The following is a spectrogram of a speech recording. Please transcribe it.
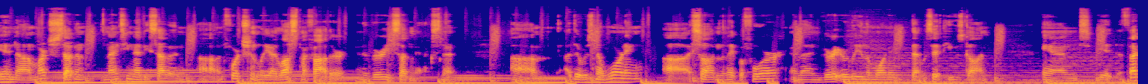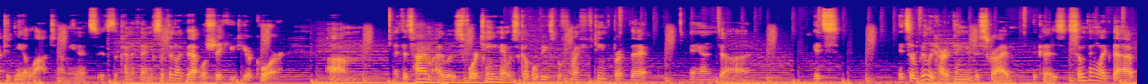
In uh, March 7th, 1997, uh, unfortunately, I lost my father in a very sudden accident. Um, there was no warning. Uh, I saw him the night before, and then very early in the morning, that was it. He was gone, and it affected me a lot. I mean, it's it's the kind of thing. Something like that will shake you to your core. Um, at the time, I was 14. It was a couple weeks before my 15th birthday, and uh, it's it's a really hard thing to describe because something like that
